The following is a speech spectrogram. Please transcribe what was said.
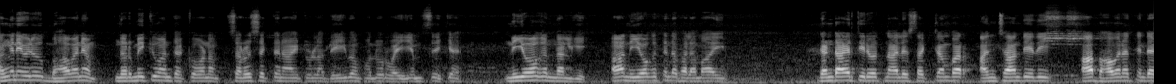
അങ്ങനെ ഒരു ഭവനം നിർമ്മിക്കുവാൻ തക്കവണ്ണം സർവശക്തനായിട്ടുള്ള ദൈവം പൊന്നൂർ വൈ എം സിക്ക് നിയോഗം നൽകി. ആ നിയോഗത്തിന്റെ ഫലമായി രണ്ടായിരത്തി ഇരുപത്തിനാല് സെപ്റ്റംബർ അഞ്ചാം തീയതി ആ ഭവനത്തിന്റെ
